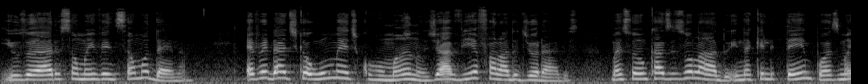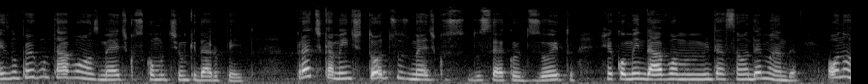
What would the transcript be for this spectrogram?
e os horários são uma invenção moderna. É verdade que algum médico romano já havia falado de horários, mas foi um caso isolado, e naquele tempo as mães não perguntavam aos médicos como tinham que dar o peito. Praticamente todos os médicos do século XVIII recomendavam a amamentação à demanda, ou não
